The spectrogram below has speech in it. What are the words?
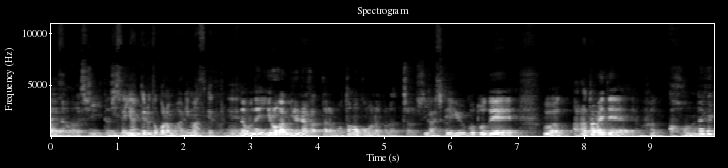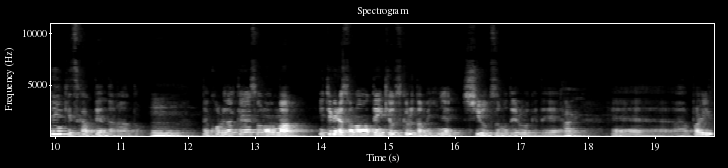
たいな話実際やってるところもありますけどね。でもね色が見れなかったら元も子もなくなっちゃうし。っていうことでうわ改めて こんだけ電気使ってんだなと。うん。でこれだけそのまあ言ってみればその電気を作るためにね CO2 も出るわけで、はい。えーやっぱり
